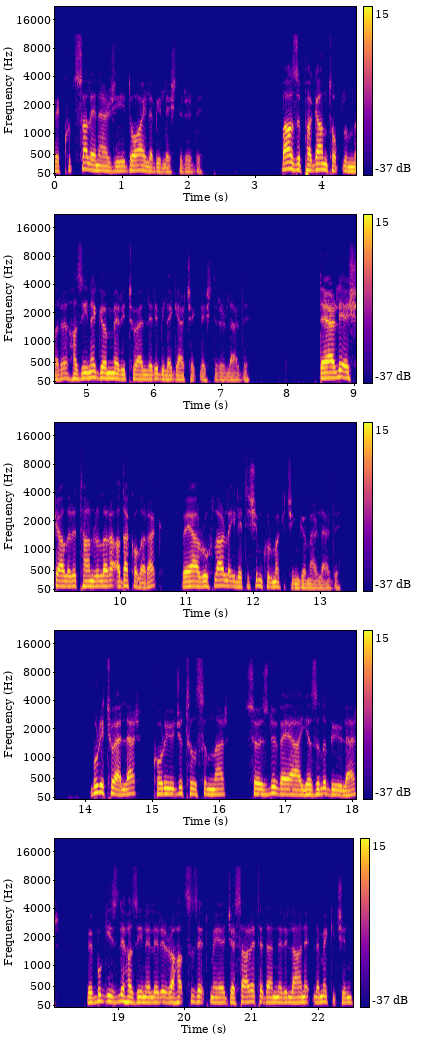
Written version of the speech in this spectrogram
ve kutsal enerjiyi doğayla birleştirirdi. Bazı pagan toplumları hazine gömme ritüelleri bile gerçekleştirirlerdi. Değerli eşyaları tanrılara adak olarak veya ruhlarla iletişim kurmak için gömerlerdi. Bu ritüeller, koruyucu tılsımlar, sözlü veya yazılı büyüler ve bu gizli hazineleri rahatsız etmeye cesaret edenleri lanetlemek için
